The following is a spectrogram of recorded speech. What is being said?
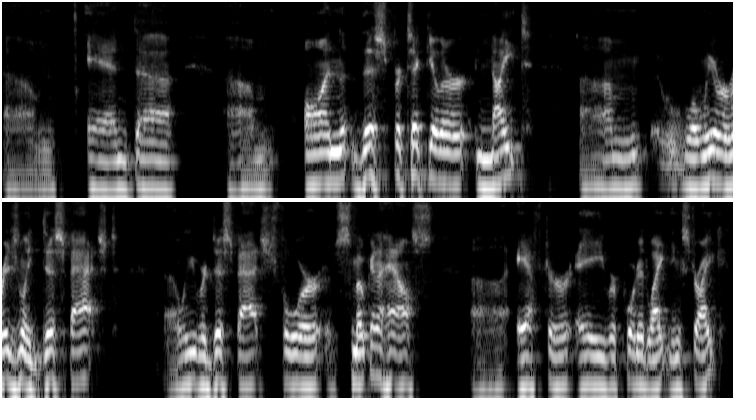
Um, and uh, um, on this particular night, um, when we were originally dispatched, uh, we were dispatched for smoke in a house uh, after a reported lightning strike,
